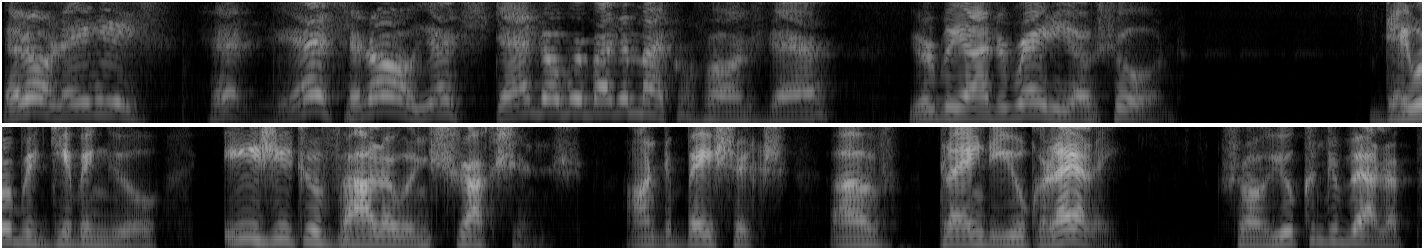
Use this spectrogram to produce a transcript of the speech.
Hello, ladies. Yes, hello. Yes, stand over by the microphones there. You'll be on the radio soon. They will be giving you easy to follow instructions on the basics of playing the ukulele so you can develop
